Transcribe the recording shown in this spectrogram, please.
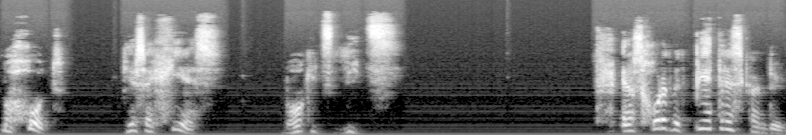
Maar God, deur sy gees, maak iets nuuts. En as God dit met Petrus kan doen,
